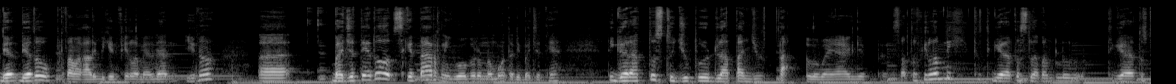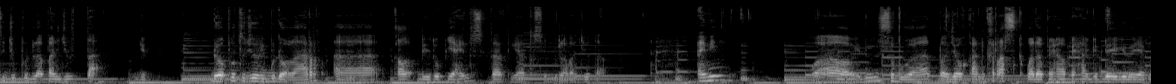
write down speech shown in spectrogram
Dia dia tuh pertama kali bikin film ya. Dan you know uh, budgetnya tuh sekitar nih gue baru nemu tadi budgetnya 378 juta. Lu bayangin satu film nih itu 380 378 juta. Gitu 27 ribu dolar uh, kalau dirupiahin itu sekitar 378 juta. I mean wow ini sebuah tonjokan keras kepada PH-PH gede gitu yang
